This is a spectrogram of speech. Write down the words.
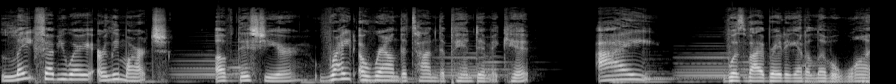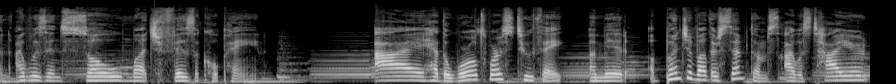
late February, early March of this year, right around the time the pandemic hit, I was vibrating at a level one. I was in so much physical pain. I had the world's worst toothache amid a bunch of other symptoms. I was tired,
